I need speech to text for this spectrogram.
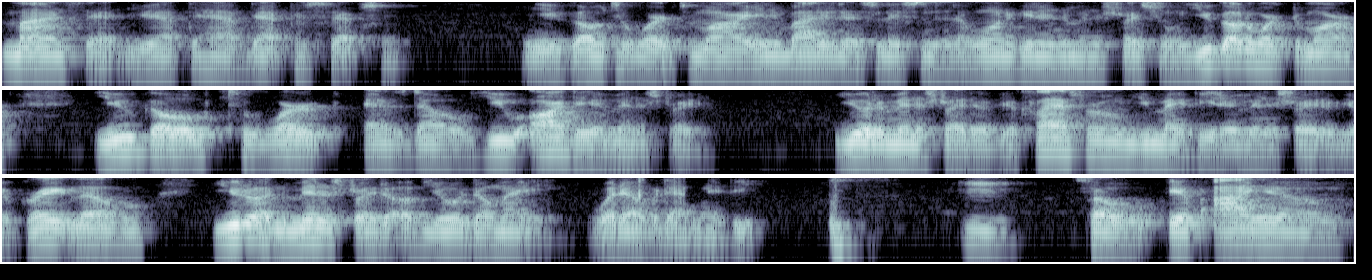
mindset. You have to have that perception. When you go to work tomorrow, anybody that's listening that want to get in administration, when you go to work tomorrow, you go to work as though you are the administrator. You're the administrator of your classroom. You may be the administrator of your grade level. You're the administrator of your domain, whatever that may be. Hmm. So if I am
